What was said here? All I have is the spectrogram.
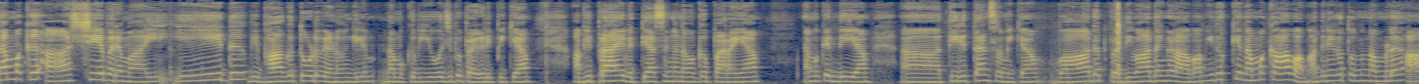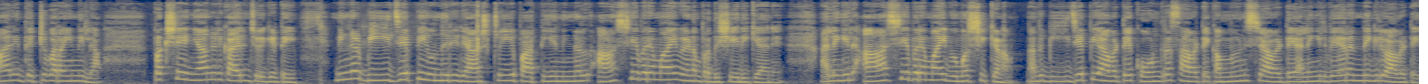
നമുക്ക് ആശയപരമായി ഏത് വിഭാഗത്തോട് വേണമെങ്കിലും നമുക്ക് വിയോജിപ്പ് പ്രകടിപ്പിക്കാം. അഭിപ്രായ വ്യത്യാസങ്ങൾ നമുക്ക് പറയാം. നമുക്ക് എന്ത് ചെയ്യാം തിരുത്താൻ ശ്രമിക്കാം. വാദപ്രതിവാദങ്ങളാവാം. ഇതൊക്കെ നമുക്കാവാം. അതിനകത്തൊന്നും നമ്മൾ ആരും തെറ്റു പറയുന്നില്ല. പക്ഷേ ഞാനൊരു കാര്യം ചോദിക്കട്ടെ? നിങ്ങൾ ബി ജെ പി എന്നൊരു രാഷ്ട്രീയ പാർട്ടിയെ നിങ്ങൾ ആശയപരമായി വേണം പ്രതിഷേധിക്കാൻ അല്ലെങ്കിൽ ആശയപരമായി വിമർശിക്കണം. അത് ബി ജെ പി ആവട്ടെ കോൺഗ്രസ് ആവട്ടെ കമ്മ്യൂണിസ്റ്റ് ആവട്ടെ അല്ലെങ്കിൽ വേറെ എന്തെങ്കിലും ആവട്ടെ.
